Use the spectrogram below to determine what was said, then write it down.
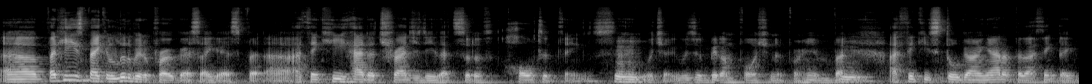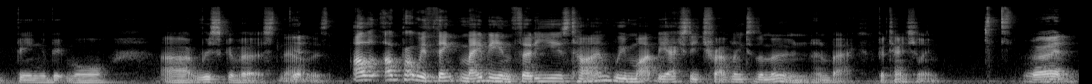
Uh, but he's making a little bit of progress, I guess. But uh, I think he had a tragedy that sort of halted things, Mm-hmm. which it was a bit unfortunate for him. But I think he's still going at it. But I think they're being a bit more uh, risk averse now. There's- I'll, I'll probably think maybe in 30 years' time we might be actually traveling to the moon and back potentially. Right.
